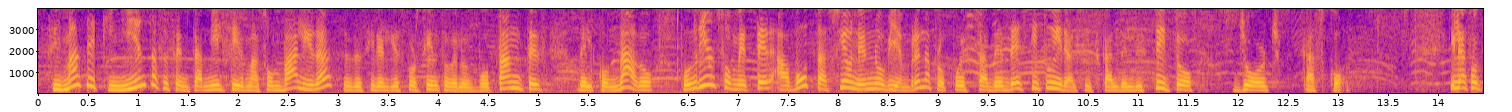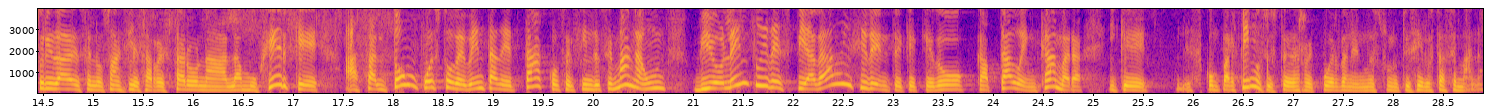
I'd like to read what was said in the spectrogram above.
Si más de 560 mil firmas son válidas, es decir, el 10% de los votantes del condado, podrían someter a votación en noviembre la propuesta de destituir al fiscal del distrito, George Gascón. Y las autoridades en Los Ángeles arrestaron a la mujer que asaltó un puesto de venta de tacos el fin de semana, un violento y despiadado incidente que quedó captado en cámara y que les compartimos, si ustedes recuerdan, en nuestro noticiero esta semana.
